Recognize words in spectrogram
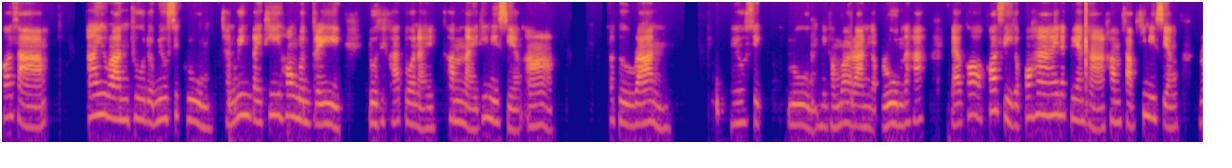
ข้อ 3 I run to the music room ฉันวิ่งไปที่ห้องดนตรี ดูสิคะตัวไหนคำไหนที่มีเสียง R ก็คือ run music room มีคำว่า run กับ room นะคะ แล้วก็ข้อ 4 กับข้อ 5 ให้นักเรียนหาคำศัพท์ที่มีเสียงร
